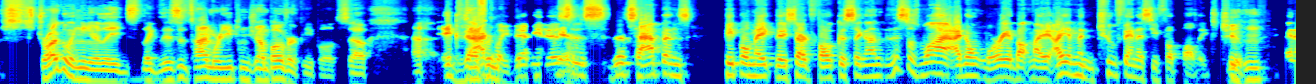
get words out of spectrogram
struggling in your leagues like this is a time where you can jump over people. So uh, exactly. i mean this yeah. is this happens people make they start focusing on this is why I don't worry about my I am in two fantasy football leagues too. Mm-hmm. And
